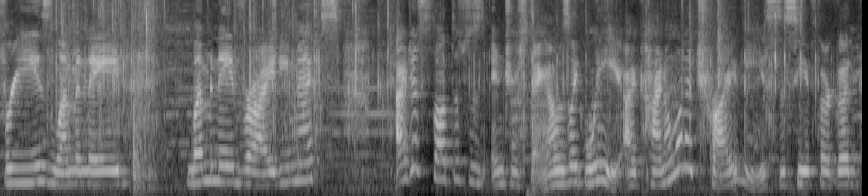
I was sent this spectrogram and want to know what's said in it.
Freeze Lemonade, Lemonade Variety Mix. I just thought this was interesting. I was like, wait, I kind of want to try these to see if they're good.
